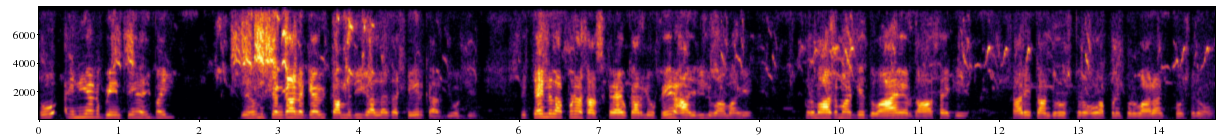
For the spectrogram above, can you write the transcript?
ਸੋ ਇੰਨੀਆਂ ਕੁ ਬੇਨਤੀਆਂ ਸੀ ਬਾਈ। ਜੇ ਤੁਹਾਨੂੰ ਚੰਗਾ ਲੱਗਿਆ ਵੀ ਕੰਮ ਦੀ ਗੱਲ ਹੈ ਤਾਂ ਸ਼ੇਅਰ ਕਰ ਦਿਓ ਅੱਗੇ। ਤੇ ਚੈਨਲ ਆਪਣਾ ਸਬਸਕ੍ਰਾਈਬ ਕਰ ਲਿਓ, ਫੇਰ ਹਾਜ਼ਰੀ ਲਵਾਵਾਂਗੇ। ਪਰਮਾਤਮਾ ਅੱਗੇ ਦੁਆ ਹੈ, ਅਰਦਾਸ ਹੈ ਕਿ ਸਾਰੇ ਤੰਦਰੁਸਤ ਰਹੋ, ਆਪਣੇ ਪਰਿਵਾਰਾਂ 'ਚ ਖੁਸ਼ ਰਹੋ।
